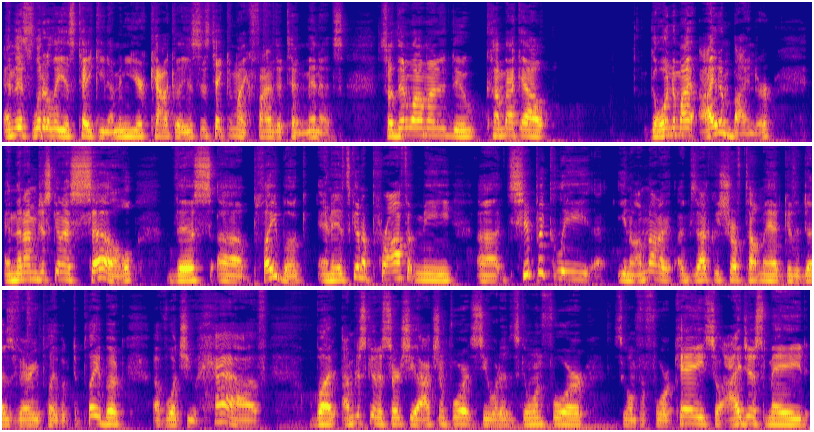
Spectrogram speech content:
And this literally is taking, I mean, you're calculating, this is taking like five to 10 minutes. So then what I'm going to do, come back out, go into my item binder, and then I'm just going to sell this uh, playbook, and it's going to profit me. Uh, typically, you know, I'm not exactly sure off the top of my head because it does vary playbook to playbook of what you have, but I'm just going to search the auction for it, see what it's going for. It's going for 4K. So I just made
